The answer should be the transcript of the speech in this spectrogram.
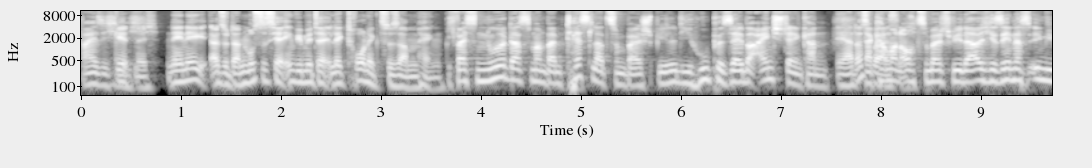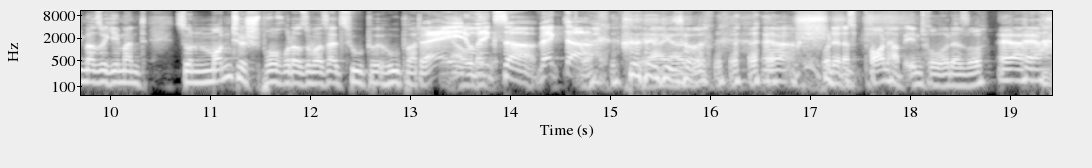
Weiß ich geht nicht. nicht. Nee, nee, also dann muss es ja irgendwie mit der Elektronik zusammenhängen. Ich weiß nur, dass man beim Tesla zum Beispiel die Hupe selber einstellen kann. Ja, das Da kann man ich. auch zum Beispiel, da habe ich gesehen, dass irgendwie mal so jemand so einen Monte-Spruch oder sowas als Hupe, Hupe hatte. Hey, Ja, du Wichser, weg da! Ja, ja, so. ja, Oder das Pornhub-Intro oder so. ja, ja.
